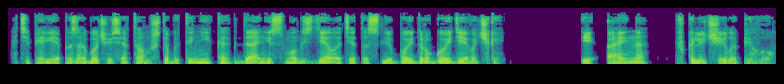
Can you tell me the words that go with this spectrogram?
А теперь я позабочусь о том, чтобы ты никогда не смог сделать это с любой другой девочкой». И Айна включила пилу.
